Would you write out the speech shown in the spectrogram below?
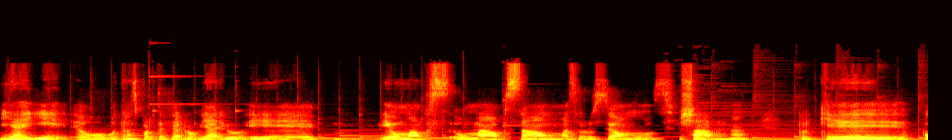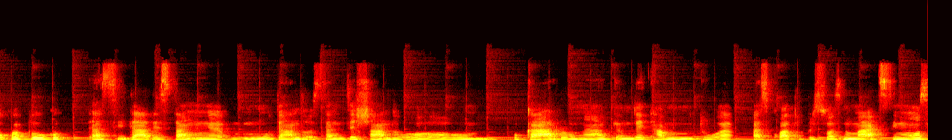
E aí o, o transporte ferroviário é, é uma, uma opção, uma solução chave, né? Porque pouco a pouco as cidades estão eh, mudando, estão deixando o, o carro, né, que onde cabem duas, quatro pessoas no máximo.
